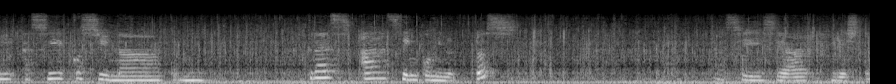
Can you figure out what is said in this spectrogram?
y así cocina como 3 a 5 minutos. Así sea listo.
